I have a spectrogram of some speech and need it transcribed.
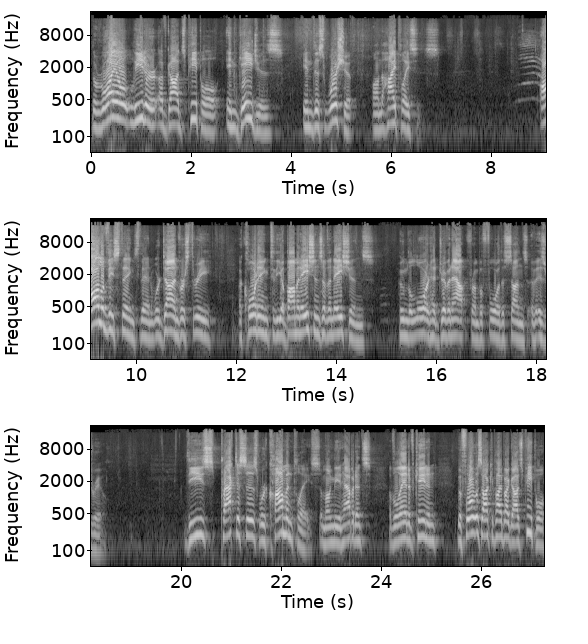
the royal leader of God's people, engages in this worship on the high places. All of these things then were done, verse 3, according to the abominations of the nations whom the Lord had driven out from before the sons of Israel. These practices were commonplace among the inhabitants of the land of Canaan before it was occupied by God's people.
